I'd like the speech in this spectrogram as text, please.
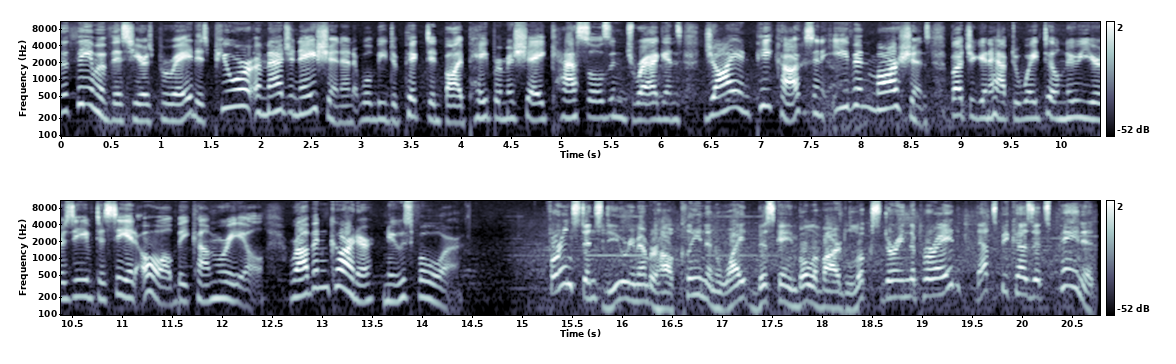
The theme of this year's parade is pure imagination, and it will be depicted by paper mache castles and dragons, giant peacocks, and even Martians. But you're going to have to wait till New Year's Eve to see it all become real. Robin Carter, News 4. For instance, do you remember how clean and white Biscayne Boulevard looks during the parade? That's because it's painted.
